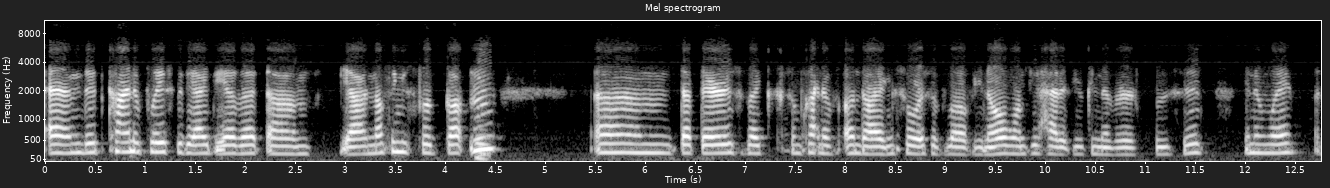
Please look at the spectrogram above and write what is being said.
And it kind of plays with the idea that, um, yeah, nothing is forgotten. Um, that there is like some kind of undying source of love, you know. Once you had it, you can never lose it. In a way, a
